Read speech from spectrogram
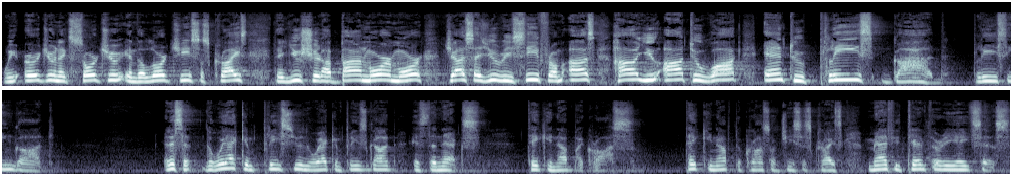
we urge you and exhort you in the Lord Jesus Christ that you should abound more and more, just as you receive from us how you ought to walk and to please God. Pleasing God. And listen, the way I can please you and the way I can please God is the next taking up my cross. Taking up the cross of Jesus Christ. Matthew 10 38 says,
